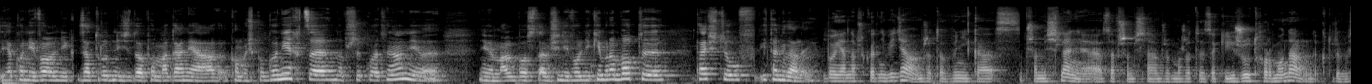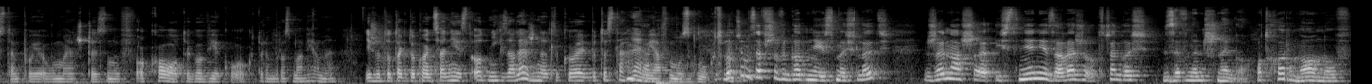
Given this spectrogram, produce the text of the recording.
jako niewolnik zatrudnić do pomagania komuś, kogo nie chcę, na przykład, no nie, nie wiem, albo stałem się niewolnikiem roboty, teściów i tak dalej. Bo ja na przykład nie wiedziałam, że to wynika z przemyślenia. Ja zawsze myślałam, że może to jest jakiś rzut hormonalny, który występuje u mężczyzn w około tego wieku, o którym rozmawiamy. I że to tak do końca nie jest od nich zależne, tylko jakby to jest ta chemia w mózgu. Która... Ludziom zawsze wygodniej jest myśleć, że nasze istnienie zależy od czegoś zewnętrznego, od hormonów,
